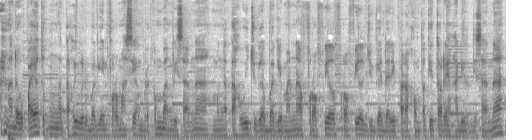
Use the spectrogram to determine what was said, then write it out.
ada upaya untuk mengetahui berbagai informasi yang berkembang di sana, mengetahui juga bagaimana profil-profil juga dari para kompetitor yang hadir di sana,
